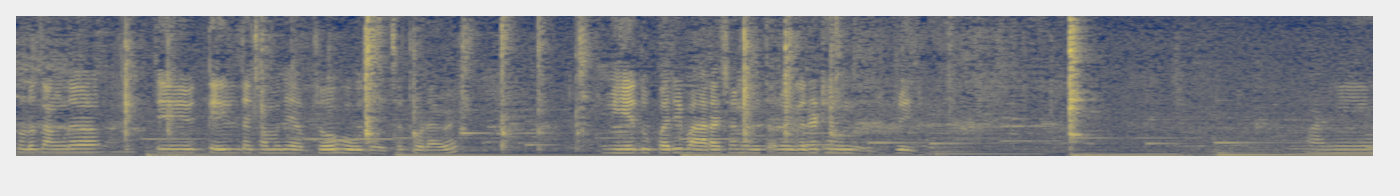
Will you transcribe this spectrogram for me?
थोडं चांगलं ते तेल त्याच्यामध्ये ॲब्झॉर्व होऊ द्यायचं थोडा वेळ. मी हे दुपारी बाराच्या नंतर वगैरे ठेवून देईल फ्रीजमध्ये. आणि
